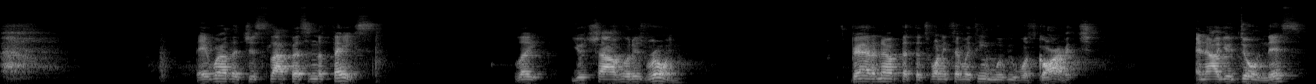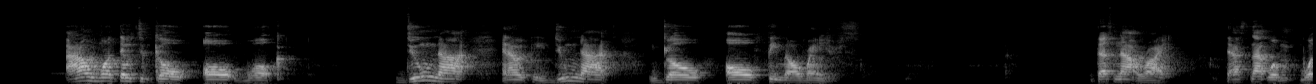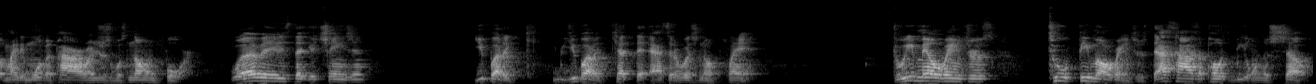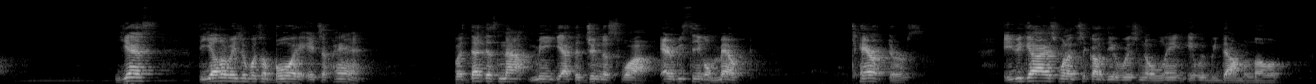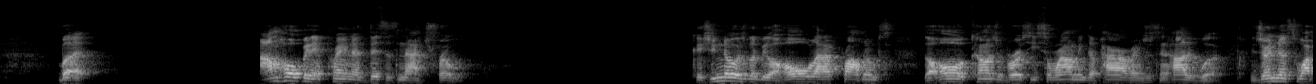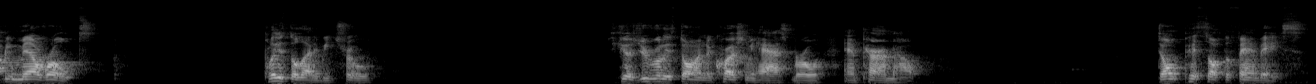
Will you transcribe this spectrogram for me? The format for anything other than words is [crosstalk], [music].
[sighs] they rather just slap us in the face. Like your childhood is ruined. Bad enough that the 2017 movie was garbage. And now you're doing this. I don't want them to go all woke. Do not, and I repeat, do not go all female rangers. That's not right. That's not what what Mighty Morphin Power Rangers was known for. Whatever it is that you're changing, you better you better keep the as the original plan. Three male rangers, two female rangers. That's how it's supposed to be on the show. Yes, the Yellow Ranger was a boy in Japan, but that does not mean you have to gender swap every single male characters. If you guys want to check out the original link, it would be down below. But I'm hoping and praying that this is not true. Because you know there's going to be a whole lot of problems, the whole controversy surrounding the Power Rangers in Hollywood. Gender swapping male roles. Please don't let it be true. Because you're really starting to crush me, Hasbro and Paramount. Don't piss off the fan base.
